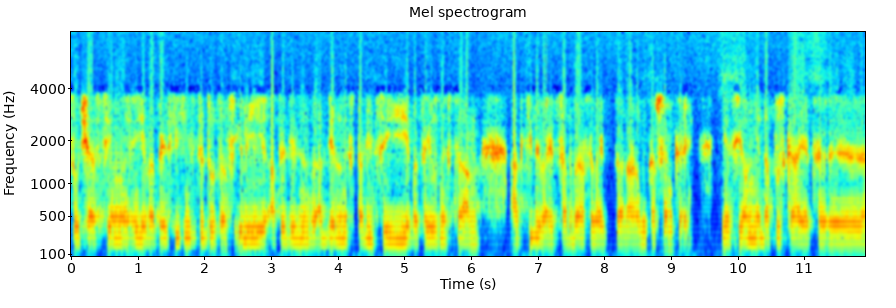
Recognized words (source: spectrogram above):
с участием европейских институтов или отдельных столиц евросоюзных стран откидывается, отбрасывается Лукашенко, если он не допускает э,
